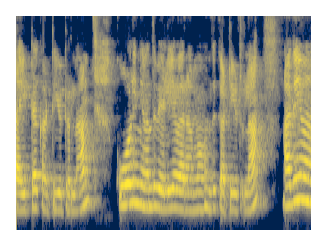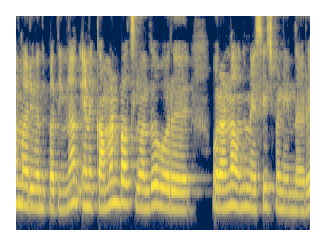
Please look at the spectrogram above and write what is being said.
டைட்டாக கட்டி விட்டுடலாம் கோழிங்க வந்து வெளியே வராமல் வந்து கட்டி விட்டுடலாம் அதே மாதிரி வந்து பார்த்திங்கன்னா எனக்கு கமெண்ட் பாக்ஸில் வந்து ஒரு ஒரு அண்ணா வந்து மெசேஜ் பண்ணியிருந்தாரு.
